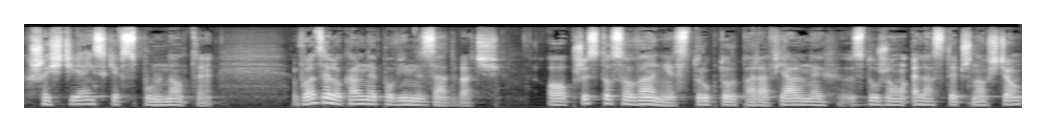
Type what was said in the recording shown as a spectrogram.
chrześcijańskie wspólnoty, władze lokalne powinny zadbać o przystosowanie struktur parafialnych z dużą elastycznością,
